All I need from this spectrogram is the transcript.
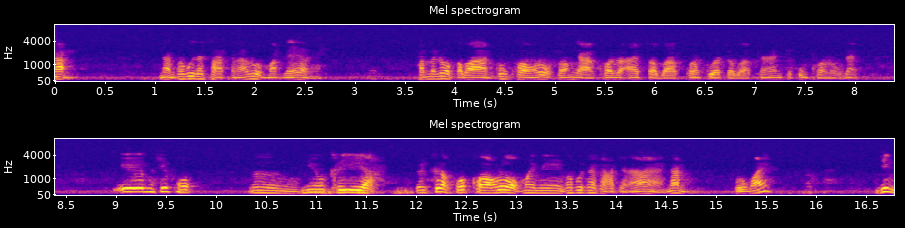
นั่น นั่นพระพุทธศาสนารวบมัดแล้วไงทำให้โลกกบาลคุ้มครองโลกสองอย่างความละอายต่อบาปความกลัวต่อบาปนั้นจะคุ้มครองโลกได้ อ็มสิบหกอืมนิวเคลียร์เป็นเครื่องปกครองโลกไม่มีพระพุทธศาสนานั่น ถูกไหม ยิ่ง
